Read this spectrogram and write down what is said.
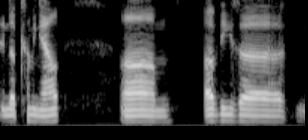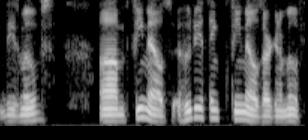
end up coming out um, of these uh, these moves. Um, females, who do you think females are going to move?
